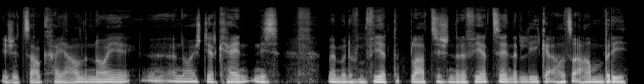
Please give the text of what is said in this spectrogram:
ist jetzt auch keine allerneue, äh, neueste Erkenntnis, wenn man auf dem vierten Platz ist in einer 14er Liga als Ambri.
